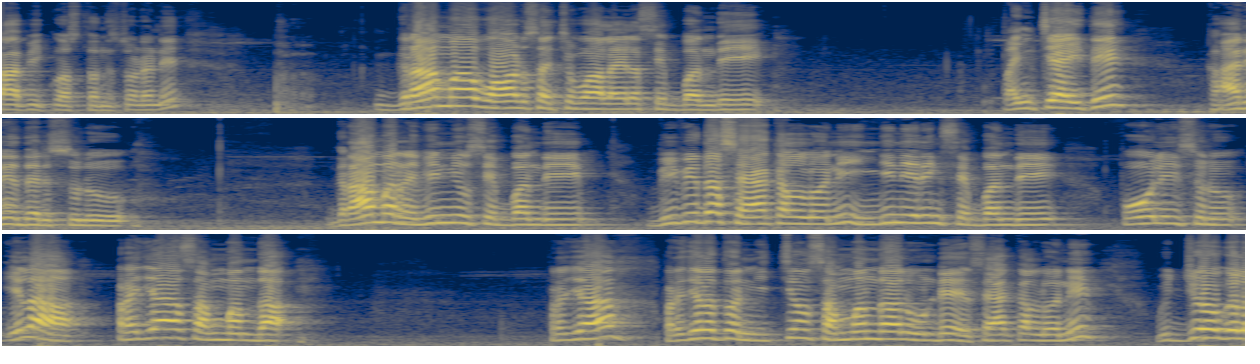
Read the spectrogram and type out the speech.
టాపిక్ వస్తుంది చూడండి. గ్రామ వార్డు సచివాలయాల సిబ్బంది పంచాయతీ కార్యదర్శులు గ్రామ రెవెన్యూ సిబ్బంది వివిధ శాఖల్లోని ఇంజనీరింగ్ సిబ్బంది పోలీసులు ఇలా ప్రజా సంబంధ ప్రజా ప్రజలతో నిత్యం సంబంధాలు ఉండే శాఖల్లోని ఉద్యోగుల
